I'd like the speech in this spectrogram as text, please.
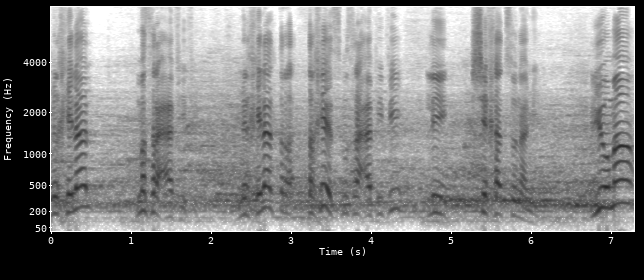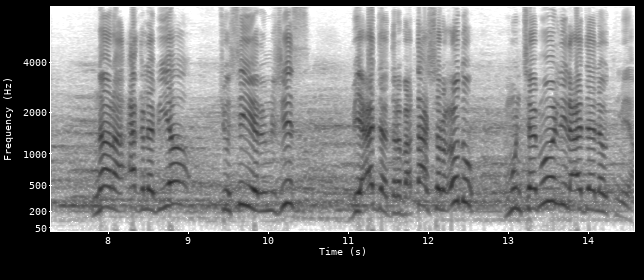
من خلال مسرح عفيفي من خلال ترخيص مسرح عفيفي للشيخة تسونامي. اليوم نرى أغلبية تسير المجلس بعدد 14 عضو منتمون للعدالة والتنمية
